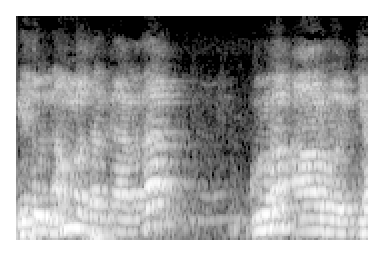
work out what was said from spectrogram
ಇದು ನಮ್ಮ ಸರ್ಕಾರದ ಗೃಹ ಆರೋಗ್ಯ.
